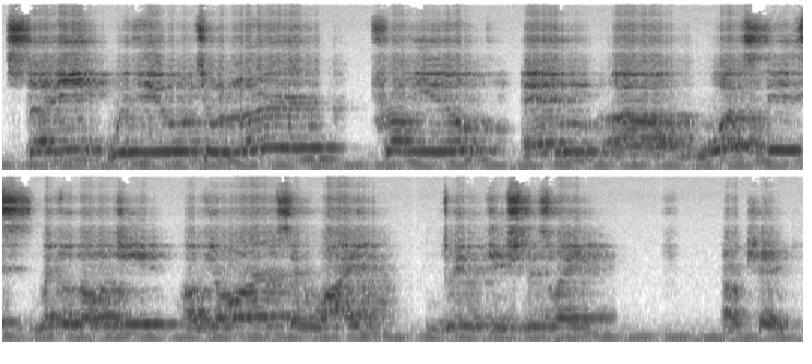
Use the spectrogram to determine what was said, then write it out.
study with you to learn from you and uh, what's this methodology of yours and why do you teach this way? Okay,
